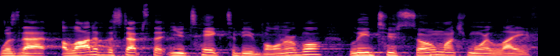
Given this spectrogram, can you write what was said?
was that a lot of the steps that you take to be vulnerable lead to so much more life.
